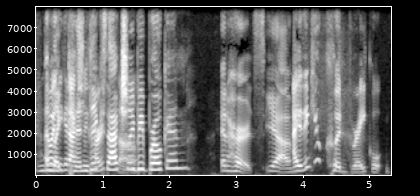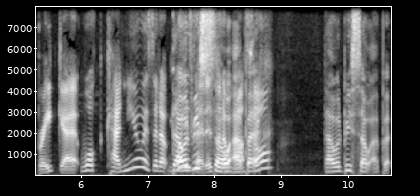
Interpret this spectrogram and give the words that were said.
No, and like, can actually actually be broken? It hurts. Yeah. I think you could break break it. Well, can you? Is it a That would be it? So epic. muscle? that would be so epic.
